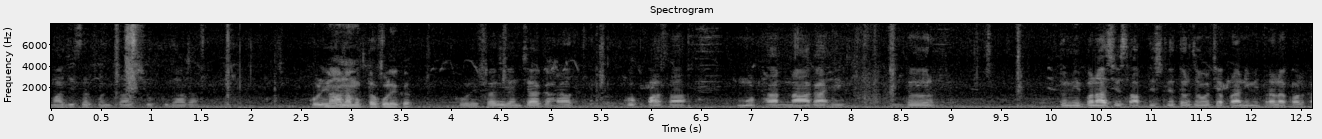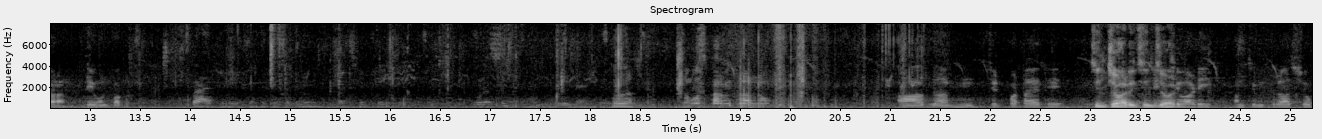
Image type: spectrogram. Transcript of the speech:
माजी सरपंच अशोक दादा कोळे नाना मुक्ता कोळेकर. कोळेकर यांच्या घरात खूप असा मोठा नाग आहे. तर तुम्ही पण असे साप दिसले तर जवळच्या प्राणी मित्राला कॉल करा. ते येऊन पकड तर नमस्कार मित्रांनो. आज आम्ही चिटपटा येथे चिंचवाडी चिंचवाडी. चिंचवाडी. आमचे मित्र अशोक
